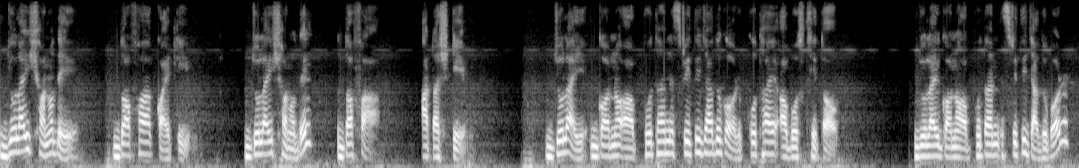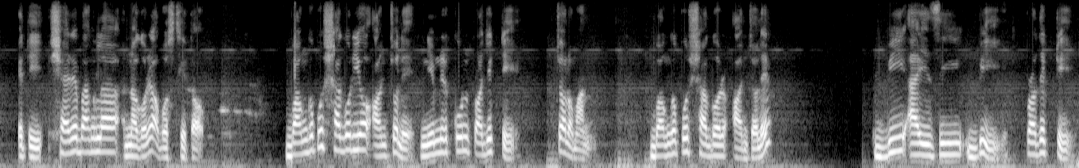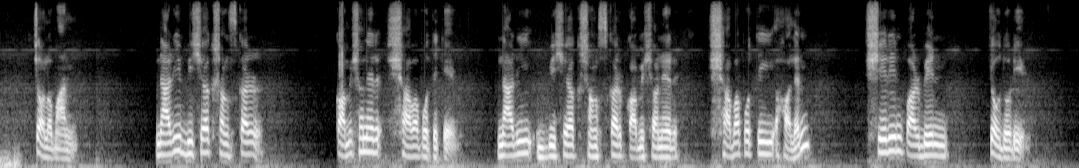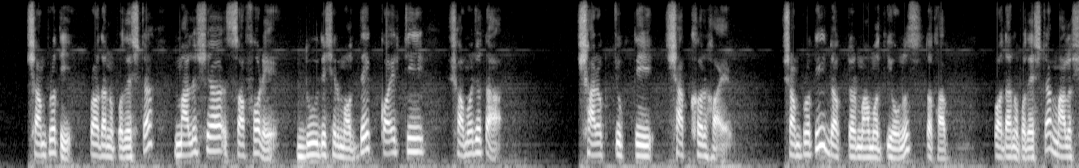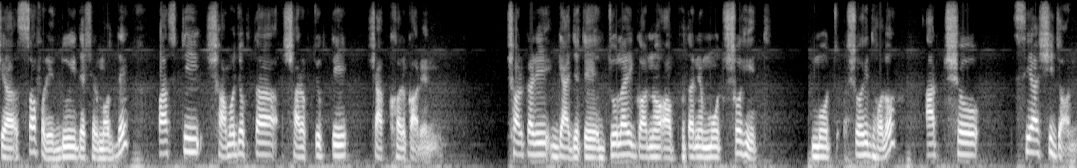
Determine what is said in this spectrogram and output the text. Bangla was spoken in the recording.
জুলাই সনদে দফা কয়টি? জুলাই সনদে দফা আটাশটি জুলাই গণ অভ্যুত্থান স্মৃতি জাদুঘর কোথায় অবস্থিত? জুলাই গণ অভ্যুত্থান স্মৃতি জাদুঘর এটি শেরে বাংলা নগরে অবস্থিত। বঙ্গোপসাগরীয় অঞ্চলে নিম্নের কোন প্রজেক্টটি চলমান? বঙ্গোপসাগর অঞ্চলে বিআইজিবি প্রজেক্টটি চলমান। নারী বিষয়ক সংস্কার কমিশনের সভাপতিকে। নারী বিষয়ক সংস্কার কমিশনের সভাপতি হলেন শিরিন পারভিন চৌধুরী। সম্প্রতি প্রধান উপদেষ্টা মালয়েশিয়া সফরে দুই দেশের মধ্যে কয়েকটি সমঝোতা স্মারক চুক্তি স্বাক্ষর হয়। সম্প্রতি ডক্টর মোহাম্মদ ইউনুস তথা প্রধান উপদেষ্টা মালয়েশিয়া সফরে দুই দেশের মধ্যে পাঁচটি সমঝোতা স্মারক চুক্তি স্বাক্ষর করেন। সরকারি গ্যাজেটে জুলাই গণ অভ্যুত্থানে মোট শহীদ মোট শহীদ হলো আটশো ছিয়াশি জন।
